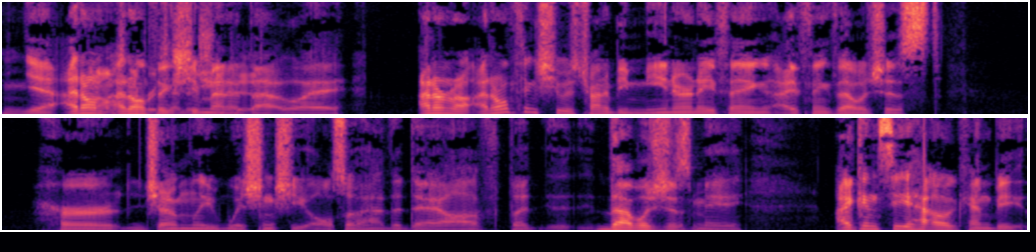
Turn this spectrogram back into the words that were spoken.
Yeah, I don't. I don't think she meant it that way. I don't know. I don't think she was trying to be mean or anything. I think that was just her generally wishing she also had the day off. But that was just me. I can see how it can be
